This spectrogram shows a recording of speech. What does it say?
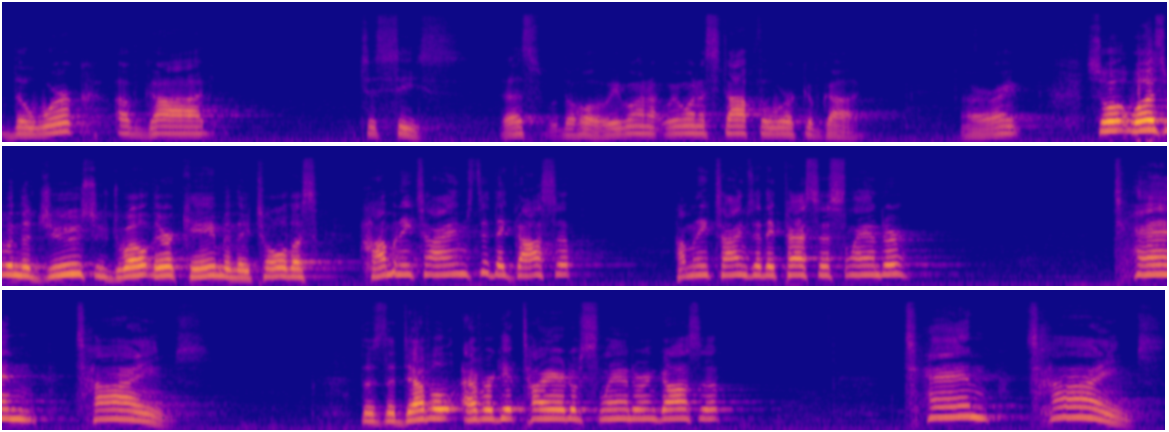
The work of God to cease. That's the whole. We want to we want to stop the work of God. All right? So it was when the Jews who dwelt there came and they told us, How many times did they gossip? How many times did they pass this slander? Ten times. Does the devil ever get tired of slander and gossip? Ten times.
